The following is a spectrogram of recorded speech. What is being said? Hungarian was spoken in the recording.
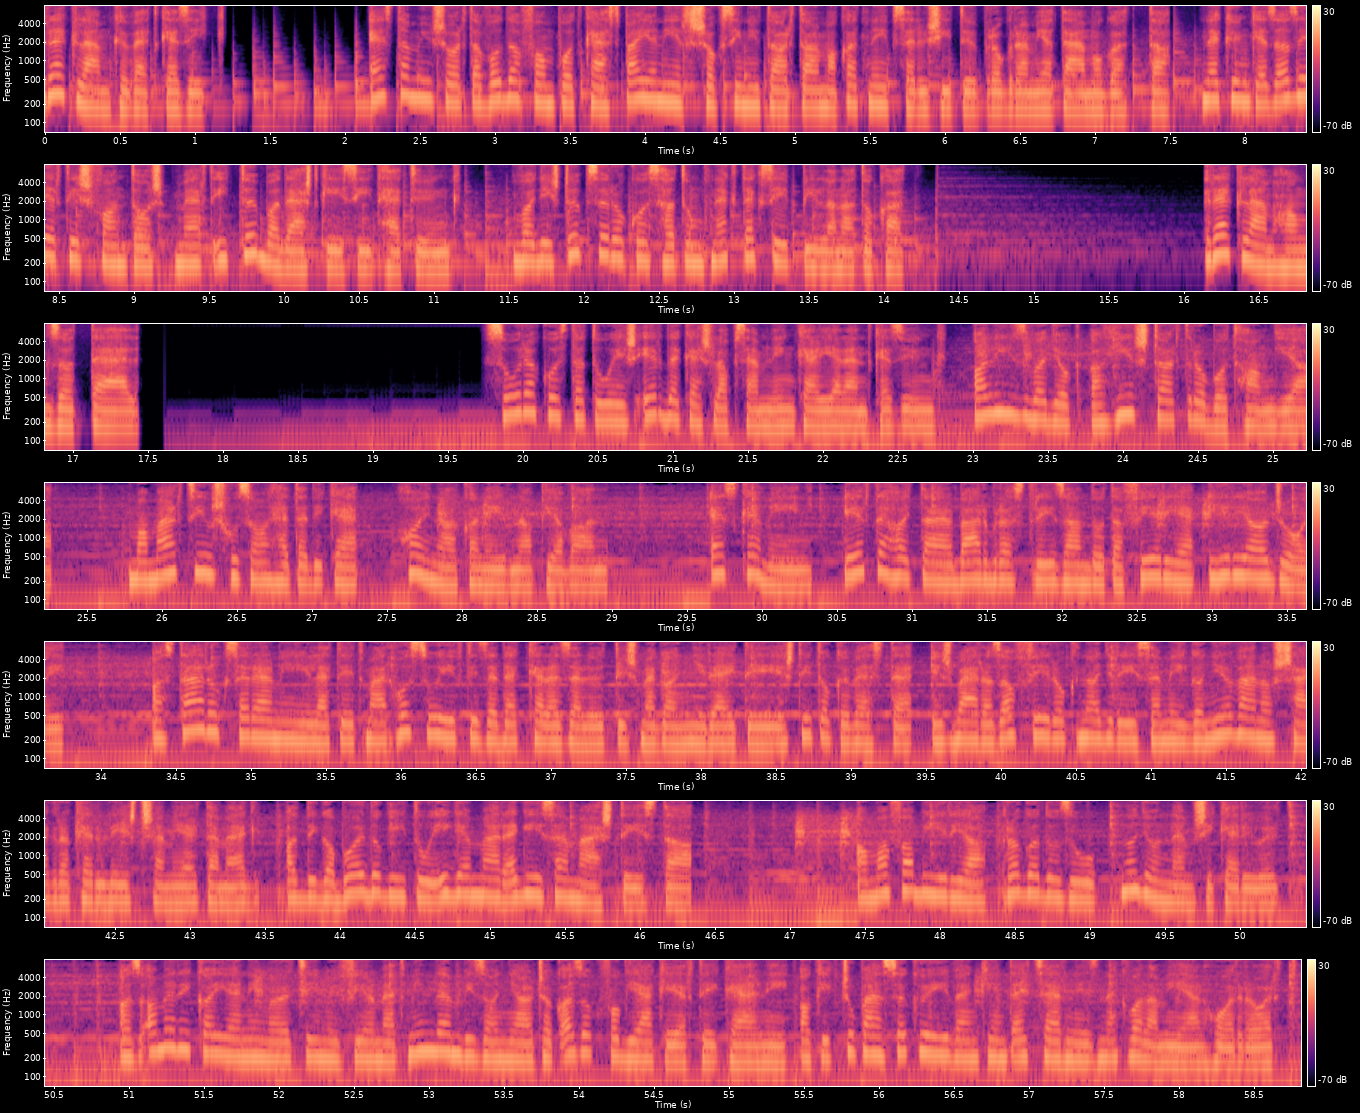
Reklám következik. Ezt a műsort a Vodafone Podcast Pioneer sokszínű tartalmakat népszerűsítő programja támogatta. Nekünk ez azért is fontos, mert így több adást készíthetünk. Vagyis többször okozhatunk nektek szép pillanatokat. Reklám hangzott el. Szórakoztató és érdekes lapszemlénkkel jelentkezünk. Alíz vagyok, a hírstart robot hangja. Ma március 27-e, hajnalka névnapja van. Ez kemény. Érte hagyta el Barbara Streisandot a férje, írja a Joy. A sztárok szerelmi életét már hosszú évtizedekkel ezelőtt is meg annyi rejtély és titok és bár az afférok nagy része még a nyilvánosságra kerülést sem élte meg, addig a boldogító igen már egészen más tészta. A Mafa bírja, ragadozó, nagyon nem sikerült. Az amerikai Animal című filmet minden bizonyal csak azok fogják értékelni, akik csupán szökőévenként egyszer néznek valamilyen horrort.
